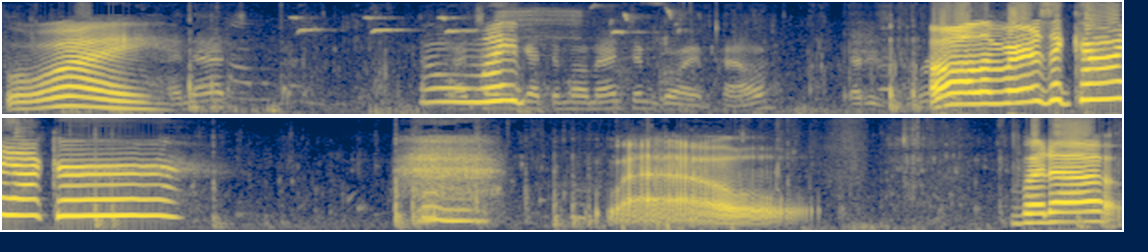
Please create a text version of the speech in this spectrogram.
boy. And that's, Oh that's my. get the momentum going, pal. That is great. Oliver's a kayaker. Wow. But uh,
